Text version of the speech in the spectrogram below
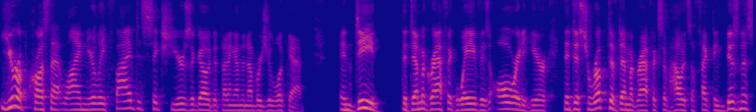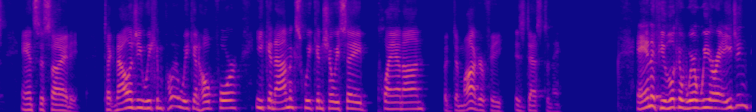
Europe crossed that line nearly five to six years ago, depending on the numbers you look at. Indeed, the demographic wave is already here, the disruptive demographics of how it's affecting business and society. Technology we can put, we can hope for, economics we can shall we say plan on, but demography is destiny. And if you look at where we are aging,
